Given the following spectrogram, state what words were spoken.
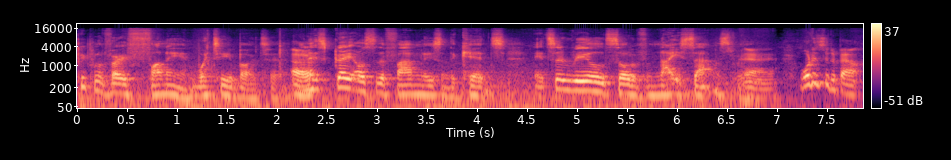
People are very funny and witty about it. Oh. and it's great also the families and the kids. It's a real sort of nice atmosphere. Yeah, yeah. What is it about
